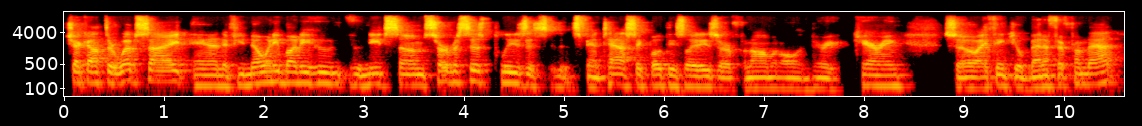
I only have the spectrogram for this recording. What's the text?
check out their website, and if you know anybody who who needs some services, please, it's it's fantastic. Both these ladies are phenomenal and very caring, so I think you'll benefit from that.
